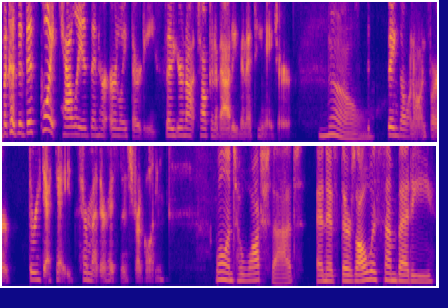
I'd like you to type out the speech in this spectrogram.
Because at this point, Callie is in her early 30s. So you're not talking about even a teenager. No. It's been going on for three decades. Her mother has been struggling. Well, and to watch that, and if there's always somebody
